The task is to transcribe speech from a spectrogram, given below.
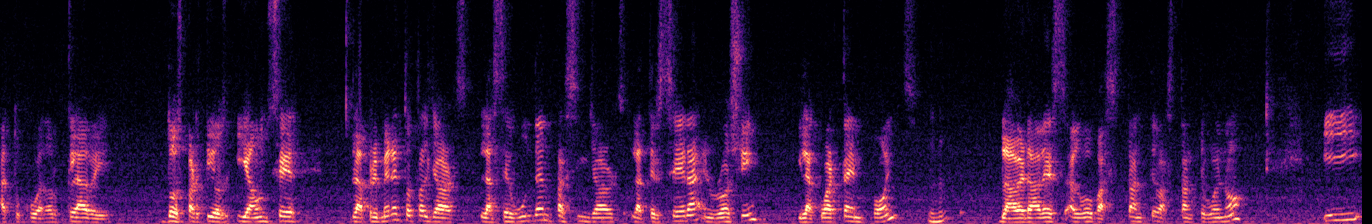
a tu jugador clave dos partidos y aún ser la primera en total yards, la segunda en passing yards, la tercera en rushing y la cuarta en points, Ujú. La verdad es algo bastante, bastante bueno. Y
